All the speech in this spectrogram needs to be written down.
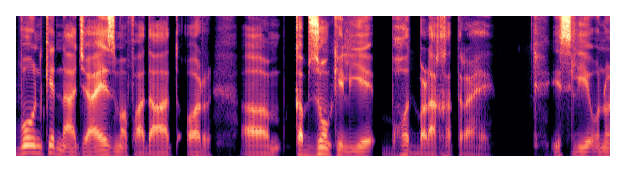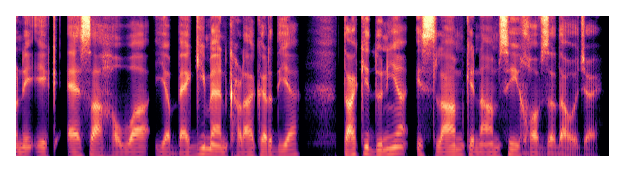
وہ ان کے ناجائز مفادات اور قبضوں کے لیے بہت بڑا خطرہ ہے۔ اس لیے انہوں نے ایک ایسا ہوا یا بیگی مین کھڑا کر دیا تاکہ دنیا اسلام کے نام سے ہی خوفزدہ ہو جائے۔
